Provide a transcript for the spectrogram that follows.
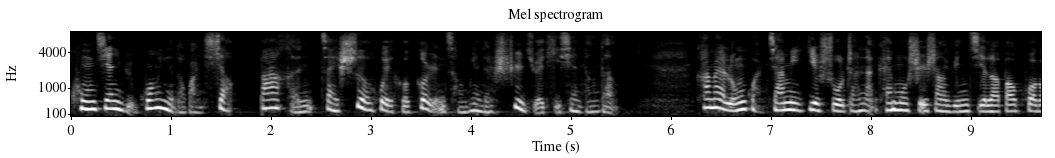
空间与光影的玩笑、疤痕在社会和个人层面的视觉体现等等。喀麦隆馆加密艺术展览开幕式上云集了包括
